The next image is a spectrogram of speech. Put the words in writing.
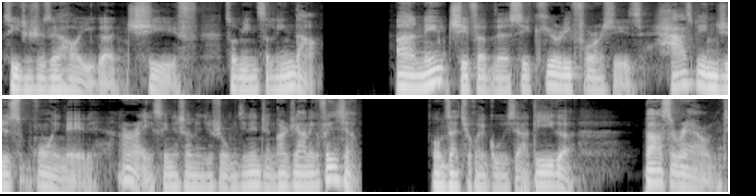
所以这是最后一个 chief 做名词领导。A new chief of the security forces has been just appointed. Alright，所以呢，上面就是我们今天整个这样的一个分享。我们再去回顾一下：第一个，boss around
